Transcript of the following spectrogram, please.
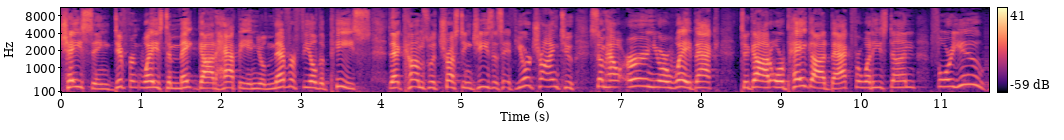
chasing different ways to make God happy, and you'll never feel the peace that comes with trusting Jesus if you're trying to somehow earn your way back to God or pay God back for what He's done for you.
